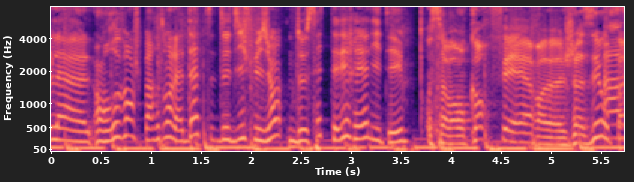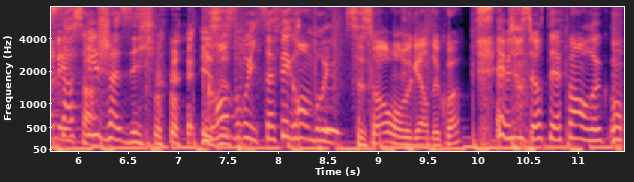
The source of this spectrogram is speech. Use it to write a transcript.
la en revanche pardon, la date de diffusion de cette télé-réalité. Ça va encore faire euh, jaser au ah, palais, ça. fait jaser. grand bruit, ça fait grand bruit. Ce soir, on regarde quoi? Et bien sûr, TF1, on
